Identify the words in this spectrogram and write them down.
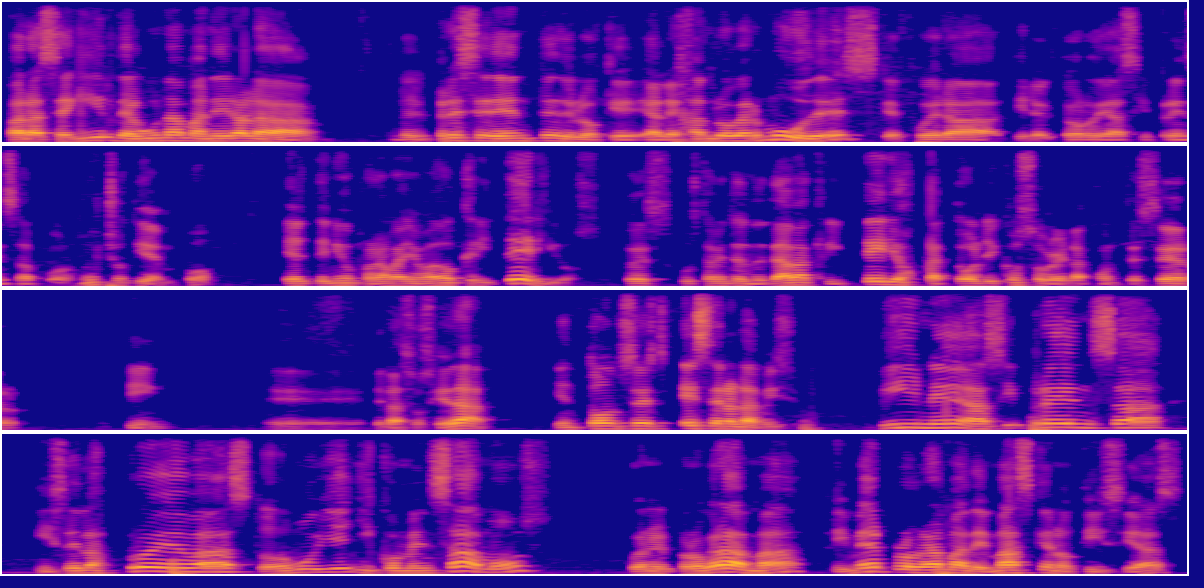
para seguir de alguna manera la, el precedente de lo que Alejandro Bermúdez, que fuera director de ASI Prensa por mucho tiempo, él tenía un programa llamado Criterios, entonces justamente donde daba criterios católicos sobre el acontecer fin, eh, de la sociedad. Y entonces esa era la misión. Vine, así prensa, hice las pruebas, todo muy bien, y comenzamos con el programa, primer programa de Más que Noticias,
